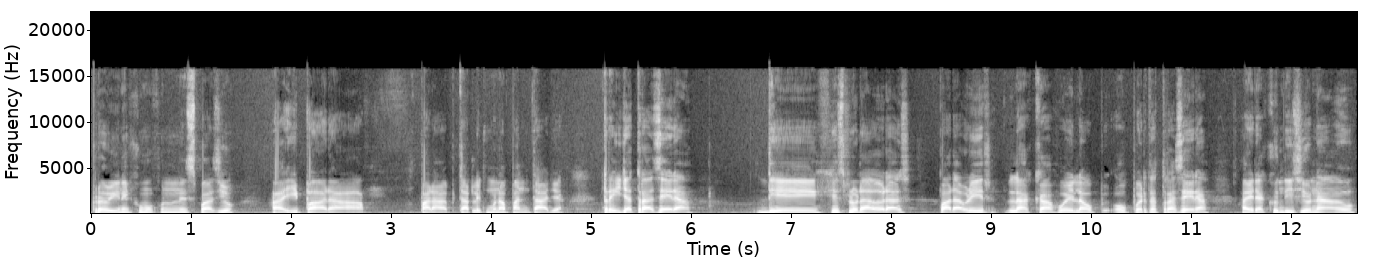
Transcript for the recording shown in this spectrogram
pero viene como con un espacio ahí para, para darle como una pantalla. Rejilla trasera de exploradoras para abrir la cajuela o, o puerta trasera, aire acondicionado,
